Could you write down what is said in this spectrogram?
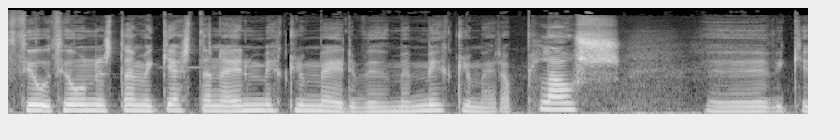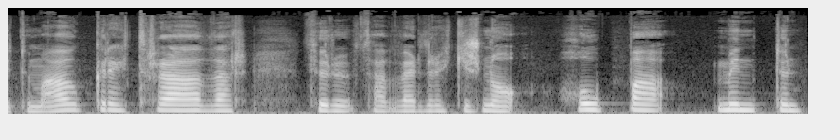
þjó, þjónustan við gestina er miklu meiri, við erum með miklu meira plás, uh, við getum afgreitt hraðar, það verður ekki svona hópa myndun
